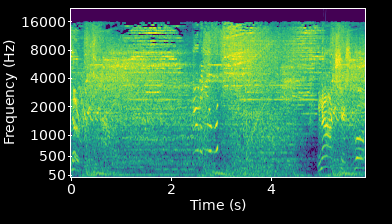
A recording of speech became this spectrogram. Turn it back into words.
Go! Noxious Wolf!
